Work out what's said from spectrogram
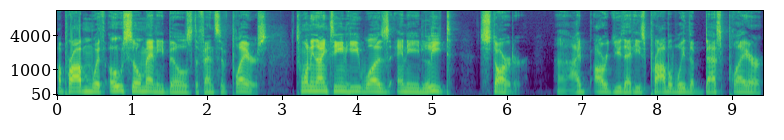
a problem with oh so many Bills defensive players. 2019, he was an elite starter. Uh, I'd argue that he's probably the best player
